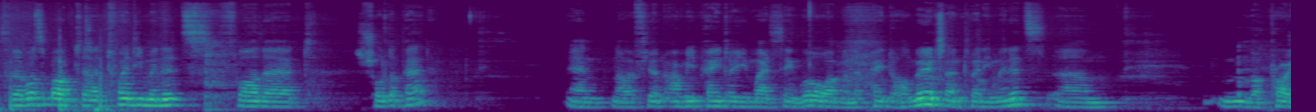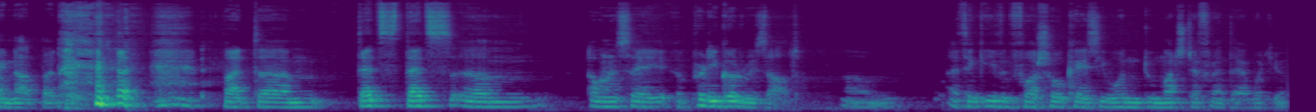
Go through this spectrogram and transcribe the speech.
So that was about uh, 20 minutes for that shoulder pad. And now, if you're an army painter, you might think, "Whoa, I'm going to paint a whole miniature in 20 minutes." Um, well, probably not, but but um, that's that's um, I want to say a pretty good result. Um, I think even for a showcase, you wouldn't do much different there, would you?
